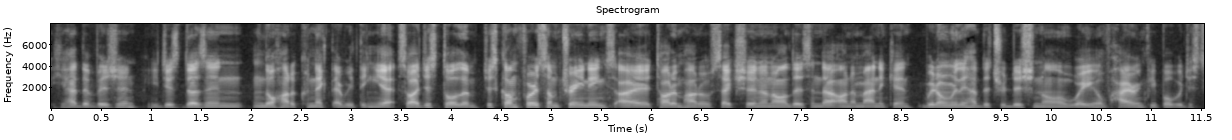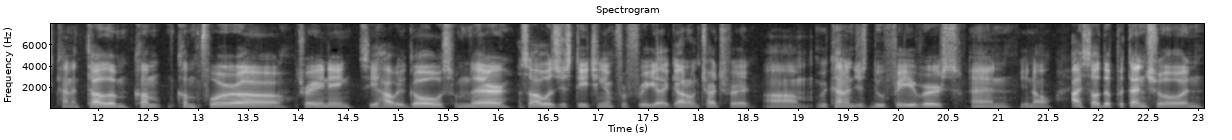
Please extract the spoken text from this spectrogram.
he had the vision. He just doesn't know how to connect everything yet. So I just told him, just come for some trainings. I taught him how to section and all this and that on a mannequin. We don't really have the traditional way of hiring people. We just kind of tell them, come come for a training, see how it goes from there. So I was just teaching him for free free. Like I don't charge for it. Um, we kind of just do favors, and you know, I saw the potential, and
